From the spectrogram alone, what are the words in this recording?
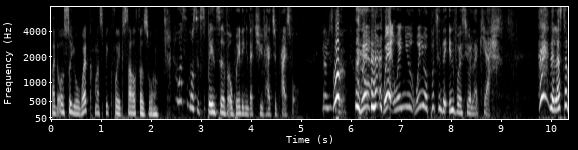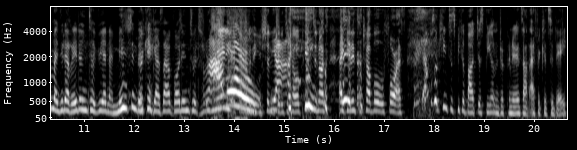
But also your work must speak for itself as well. And what's the most expensive wedding that you've had to price for? You know, just where, where, when you when you were putting the invoice, you're like, yeah, the last time I did a radio interview and I mentioned the Okay. figures, I got into trouble. really, I you shouldn't get into trouble. Please do not uh, get into trouble for us. I'm also keen to speak about just being an entrepreneur in South Africa today.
